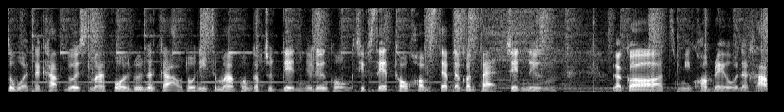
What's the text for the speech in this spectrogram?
ส่วนนะครับ โดยสมาร์ทโฟนรุ่นดังกล่าวตัวนี้จะมาพร้อมกับจุดเด่นในเรื่องของชิปเซต Qualcomm Snapdragon 8 Gen 1แล้วก็มีความเร็วนะครับ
